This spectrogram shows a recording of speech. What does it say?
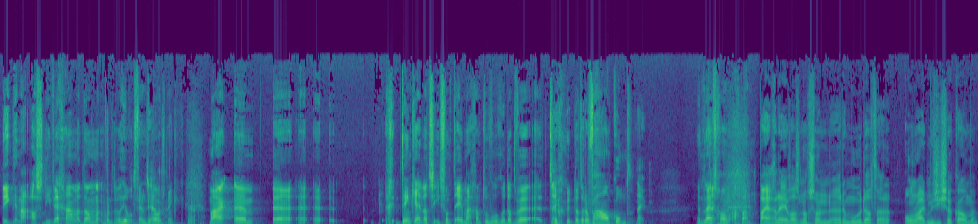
Ik denk maar, als ze die weghalen, dan worden er wel heel wat fans Ja. boos, denk ik. Ja. Maar ehm, eh, eh, eh, eh, denk jij dat ze iets van thema gaan toevoegen? Dat, we, eh, terug, dat er een verhaal komt? Nee. Het blijft gewoon achtbaan. Een paar jaar geleden was er nog zo'n eh, rumoer dat er onride muziek zou komen.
